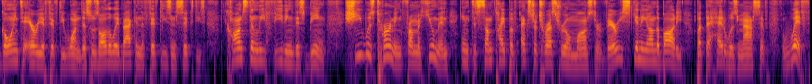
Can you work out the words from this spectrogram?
going to Area 51. This was all the way back in the 50s and 60s, constantly feeding this being. She was turning from a human into some type of extraterrestrial monster, very skinny on the body, but the head was massive, with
